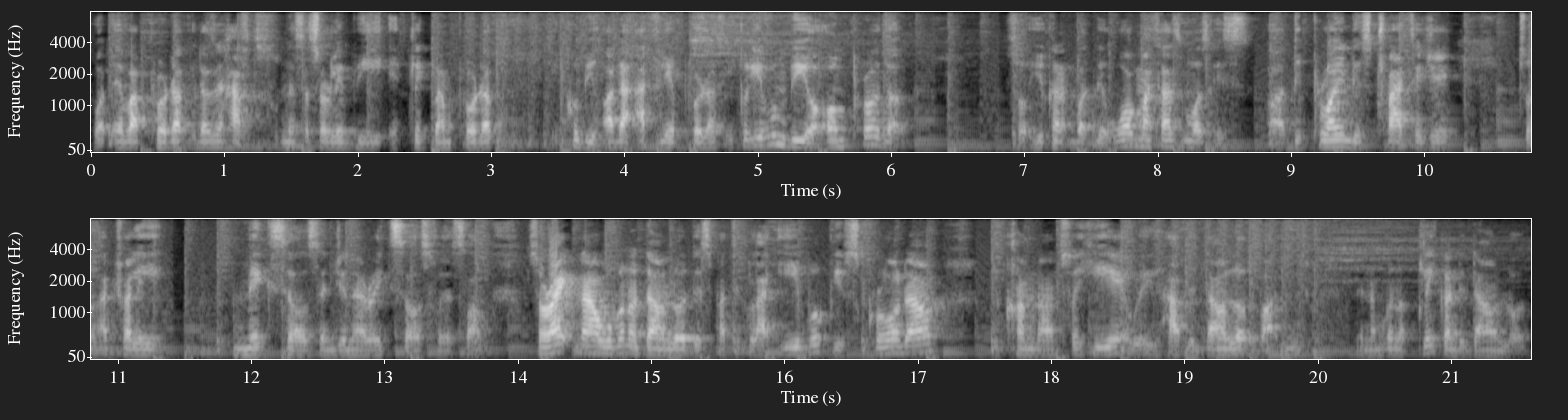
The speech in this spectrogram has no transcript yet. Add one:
whatever product it doesn't have to necessarily be a clickbank product it could be other affiliate products it could even be your own product so you can but the, what matters most is uh, deploying the strategy to actually make sales and generate sales for yourself. So right now we're going to download this particular ebook. You scroll down, you come down to here where you have the download button. Then I'm going to click on the download.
